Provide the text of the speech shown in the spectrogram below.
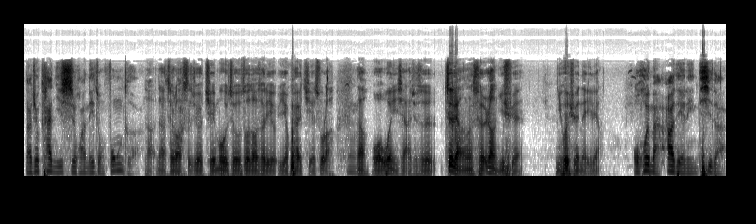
那就看你喜欢哪种风格。好，那周老师就节目就做到这里，也快结束了。那我问一下，就是这两辆车让你选，你会选哪一辆？我会买 2.0T 的。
